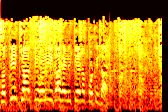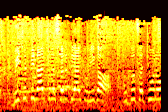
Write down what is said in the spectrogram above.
ಸತೀಶ್ ಜಾರಕಿಹೊಳಿ ಈಗ ಹೇಳಿಕೆಯನ್ನು ಕೊಟ್ಟಿದ್ದಾರೆ. ಬಿಜೆಪಿ ನಾಯಕರ ಸರದಿ ಆಯಿತು. ಈಗ ಖುದ್ದು ಸಚಿವರು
